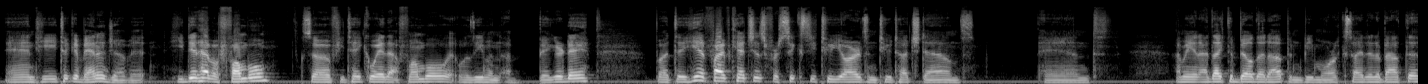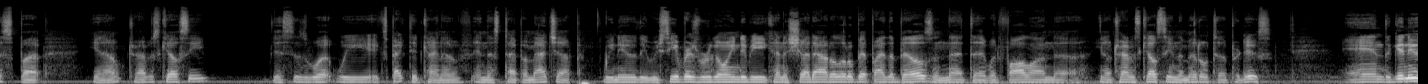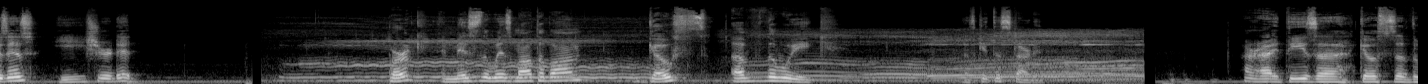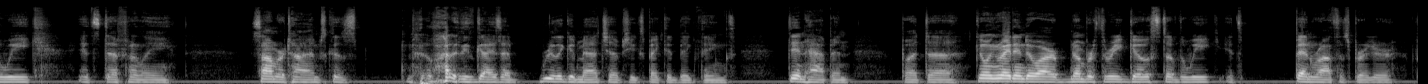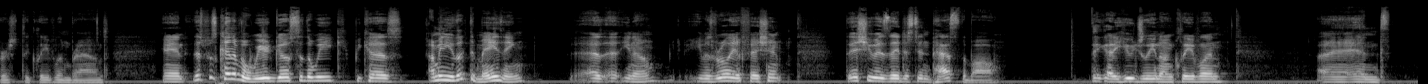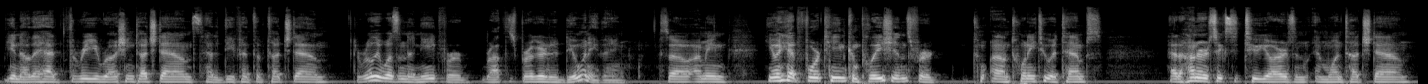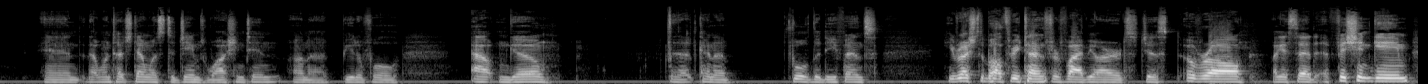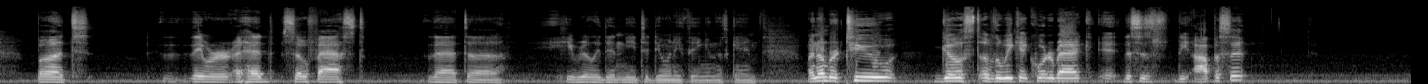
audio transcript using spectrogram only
and he took advantage of it. He did have a fumble, so if you take away that fumble, it was even a bigger day. But uh, he had five catches for 62 yards and two touchdowns. And I mean, I'd like to build it up and be more excited about this, but you know, Travis Kelce this is what we expected kind of in this type of matchup. We knew the receivers were going to be kind of shut out a little bit by the Bills, and that uh, would fall on uh, you know Travis Kelce in the middle to produce. And the good news is he sure did. Burke and Ms. the Wiz Montalban, Ghosts of the Week. Let's get this started. All right, these uh, Ghosts of the Week, it's definitely somber times because a lot of these guys had really good matchups. You expected big things. Didn't happen. But uh, going right into our number three ghost of the week, it's Ben Roethlisberger versus the Cleveland Browns. And this was kind of a weird ghost of the week because, I mean, he looked amazing. Uh, you know, he was really efficient. The issue is they just didn't pass the ball. They got a huge lead on Cleveland. And, you know, they had three rushing touchdowns, had a defensive touchdown there really wasn't a need for Roethlisberger to do anything. So, I mean, he only had 14 completions for on um, 22 attempts, had 162 yards and, and, one touchdown, and that one touchdown was to James Washington on a beautiful out and go. That kind of fooled the defense. He rushed the ball three times for five yards. Just overall, like I said, efficient game, but they were ahead so fast that uh, he really didn't need to do anything in this game. My number two ghost of the week at quarterback, it, this is the opposite,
